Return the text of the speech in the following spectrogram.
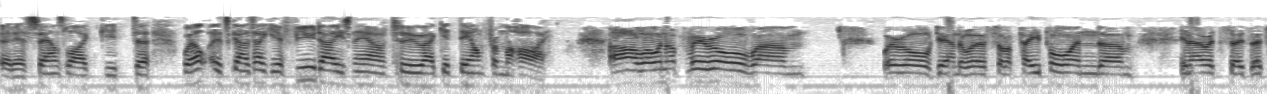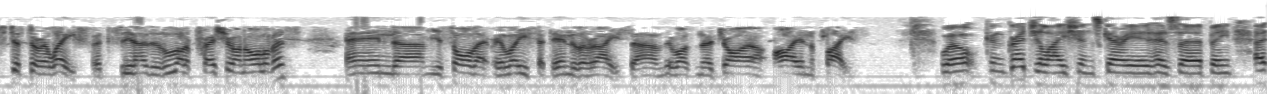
It sounds like it. Uh, well, it's going to take you a few days now to uh, get down from the high. Oh well, we're not. We're all um, we're all down to earth sort of people, and um, you know, it's, it's it's just a relief. It's you know, there's a lot of pressure on all of us, and um, you saw that relief at the end of the race. Um, there wasn't a dry eye in the place. Well, congratulations, Gary. It has uh, been uh,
